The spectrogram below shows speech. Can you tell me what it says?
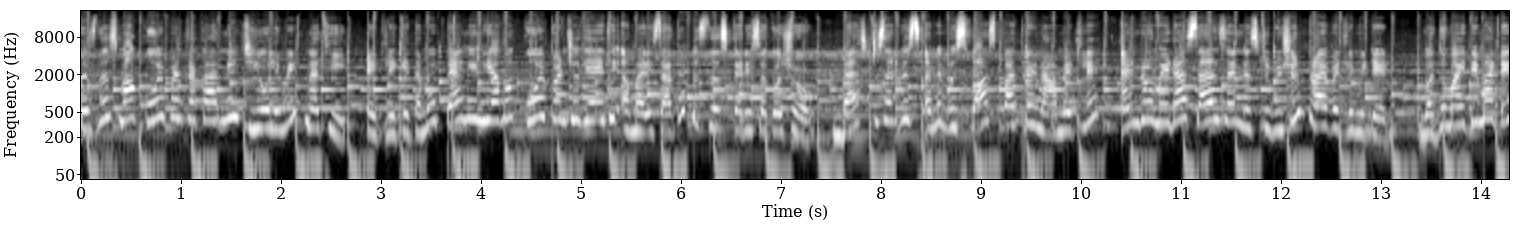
બિઝનેસમાં કોઈ પણ પ્રકારની જીઓ લિમિટ નથી. એટલે કે તમે પેન ઇન્ડિયામાં કોઈ પણ જગ્યાએથી અમારી સાથે બિઝનેસ કરી શકો છો. બેસ્ટ સર્વિસ અને વિશ્વાસપાત્ર નામ એટલે Andromeda sales and distribution private limited વધુ માહિતી માટે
